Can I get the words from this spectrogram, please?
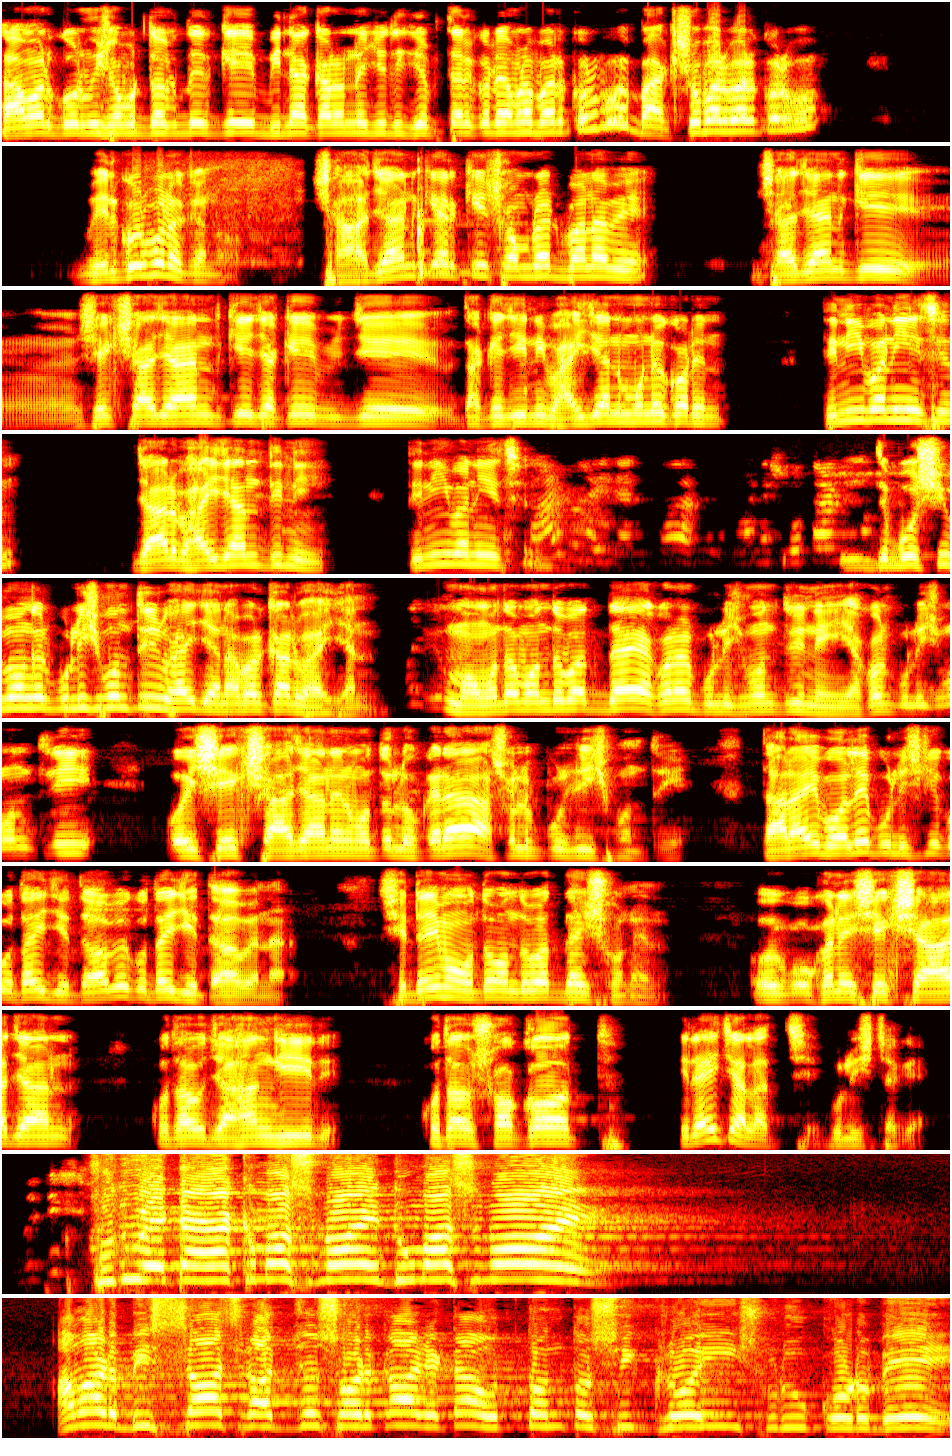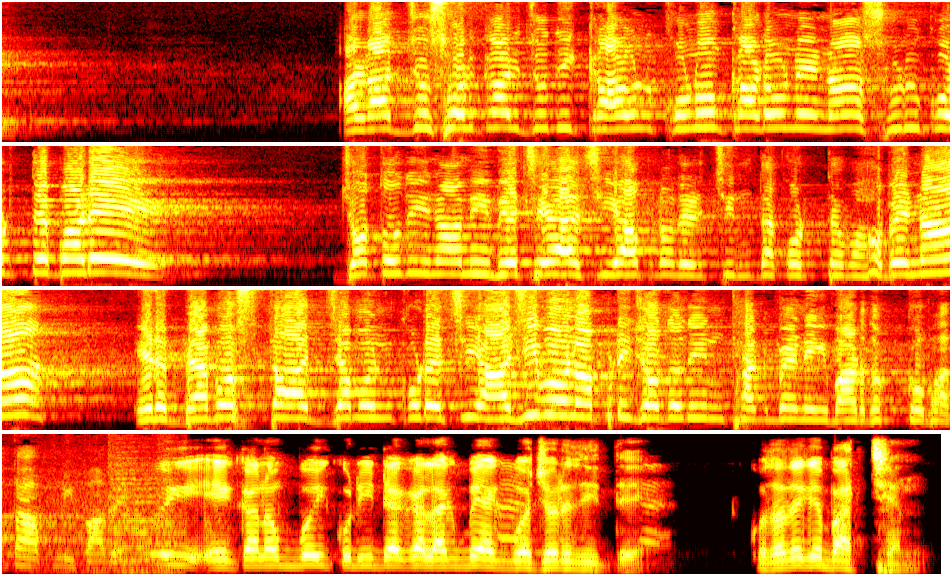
তো আমার কর্মী সমর্থকদেরকে বিনা কারণে যদি গ্রেপ্তার করে আমরা বার করব বা একশো বার বার করব? বের করব না কেন? শাহজাহানকে আর কে সম্রাট বানাবে? শাহজাহানকে শেখ শাহজাহানকে যাকে যে তাকে যিনি ভাইজান মনে করেন তিনিই বানিয়েছেন। যার ভাইজান তিনি তিনিই বানিয়েছেন। যে পশ্চিমবঙ্গের পুলিশ মন্ত্রীর ভাইজান আবার কার ভাইজান? মমতা বন্দ্যোপাধ্যায় এখন আর পুলিশ মন্ত্রী নেই। এখন পুলিশ মন্ত্রী ওই শেখ শাহজাহানের মতো লোকেরা আসলে পুলিশ মন্ত্রী। তারাই বলে পুলিশকে কোথায় যেতে হবে, কোথায় যেতে হবে না। সেটাই মমতা বন্দ্যোপাধ্যায় শোনেন। ওখানে শেখ শাহজাহান, কোথাও জাহাঙ্গীর, কোথাও শকত, এরাই চালাচ্ছে পুলিশটাকে। শুধু এটা এক মাস নয়, দু মাস নয়। আমার বিশ্বাস, রাজ্য সরকার এটা অত্যন্ত শীঘ্রই শুরু করবে। আর রাজ্য সরকার যদি কারণ, কোনো কারণে না শুরু করতে পারে, যতদিন আমি বেঁচে আছি আপনাদের চিন্তা করতে হবে না। এর ব্যবস্থা যেমন করেছি আজীবন আপনি যতদিন থাকবেন এই বার্ধক্য ভাতা আপনি পাবেন। ওই একানব্বই কোটি টাকা লাগবে এক বছরে দিতে। কোথা থেকে পাচ্ছেন?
